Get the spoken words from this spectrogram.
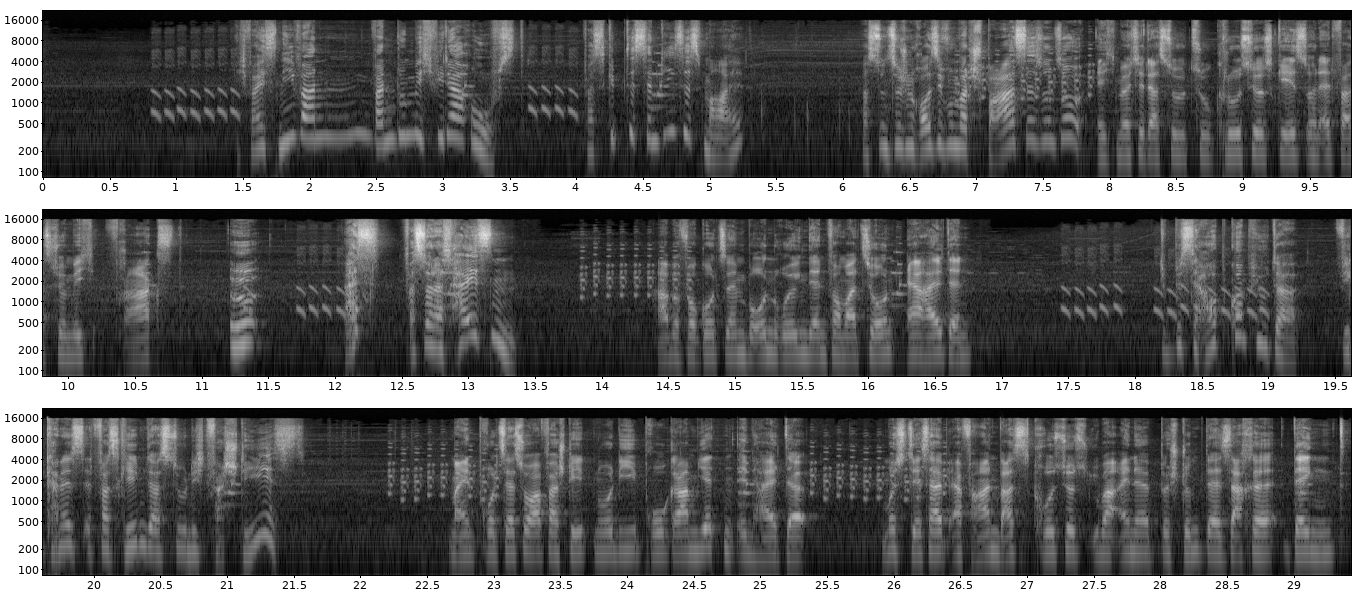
Ich weiß nie, wann, wann du mich wieder rufst. Was gibt es denn dieses Mal? Hast du inzwischen rausgefunden, was Spaß ist und so? Ich möchte, dass du zu Crucius gehst und etwas für mich fragst. Äh, was? Was soll das heißen? Habe vor kurzem beunruhigende Informationen erhalten. Du bist der Hauptcomputer. Wie kann es etwas geben, das du nicht verstehst? Mein Prozessor versteht nur die programmierten Inhalte. Muss deshalb erfahren, was Crucius über eine bestimmte Sache denkt.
